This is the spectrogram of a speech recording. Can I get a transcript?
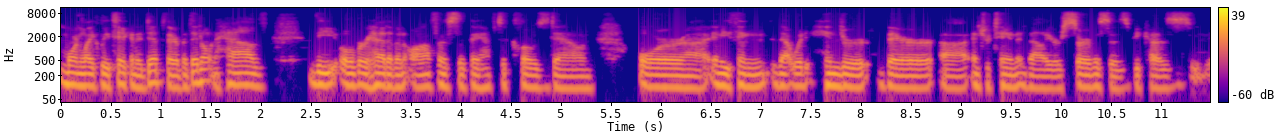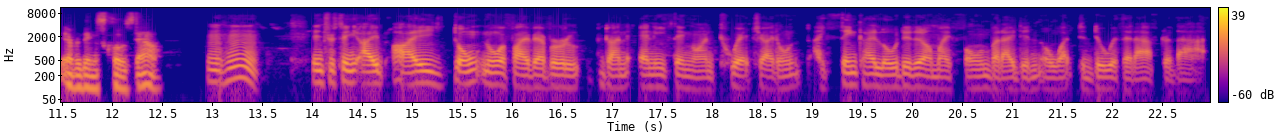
more than likely taken a dip there. But they don't have the overhead of an office that they have to close down or uh, anything that would hinder their entertainment value or services because everything is closed down. Hmm. Interesting. I I don't know if I've ever done anything on Twitch. I don't. I think I loaded it on my phone, but I didn't know what to do with it after that.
